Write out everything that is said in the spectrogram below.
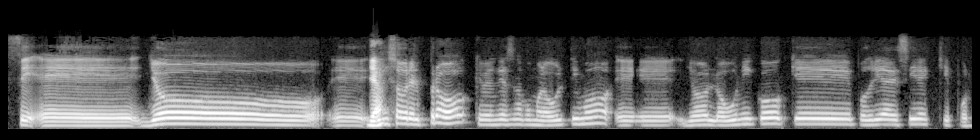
sí, eh, yo eh, y sobre el Pro, que vendría siendo como lo último, eh, yo lo único que podría decir es que por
